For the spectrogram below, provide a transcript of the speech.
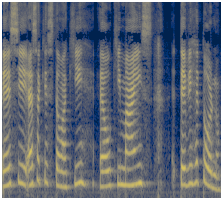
esse, essa questão aqui é o que mais teve retorno,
